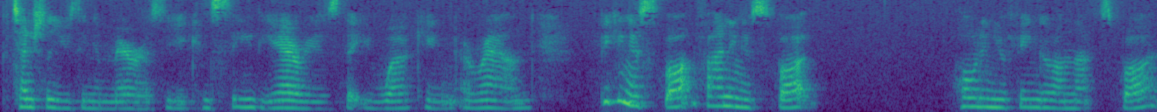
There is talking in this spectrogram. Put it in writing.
potentially using a mirror so you can see the areas that you're working around. Picking a spot, finding a spot, holding your finger on that spot,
